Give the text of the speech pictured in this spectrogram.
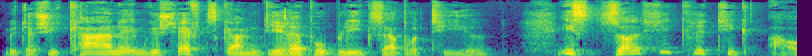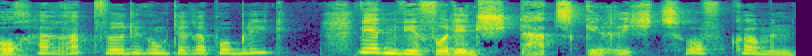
mit der Schikane im Geschäftsgang die Republik sabotieren? Ist solche Kritik auch Herabwürdigung der Republik? Werden wir vor den Staatsgerichtshof kommen,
